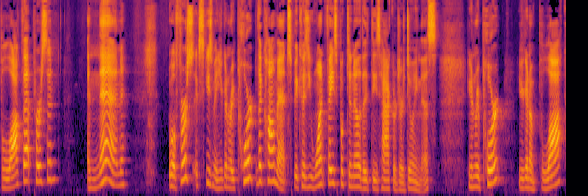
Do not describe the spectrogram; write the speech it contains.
block that person and then well first excuse me you're going to report the comment because you want facebook to know that these hackers are doing this. You're going to report you're going to block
